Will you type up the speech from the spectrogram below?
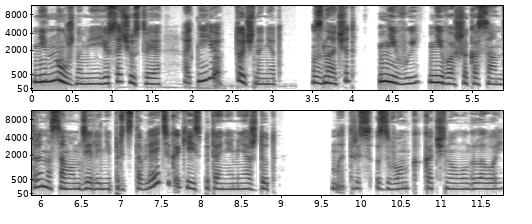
Не нужно мне ее сочувствие. От нее точно нет. Значит, ни вы, ни ваша Кассандра на самом деле не представляете, какие испытания меня ждут? Мэтрис звонко качнула головой.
